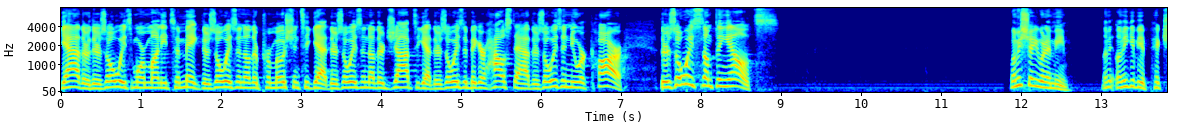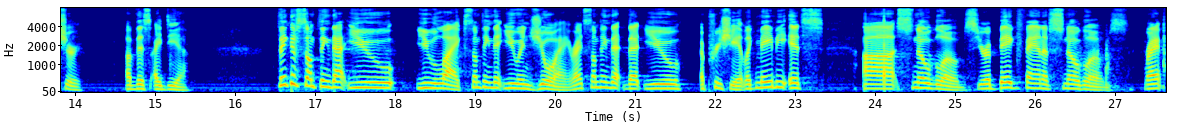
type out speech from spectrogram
gather. There's always more money to make. There's always another promotion to get. There's always another job to get. There's always a bigger house to have. There's always a newer car. There's always something else. Let me show you what I mean. Let me, let me give you a picture of this idea. Think of something that you, you like, something that you enjoy, right? Something that, that you appreciate. Like maybe it's uh, snow globes. You're a big fan of snow globes, right?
